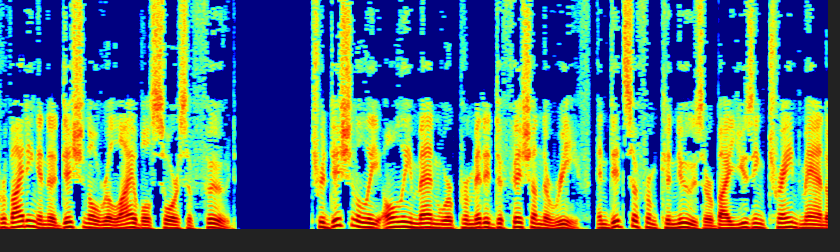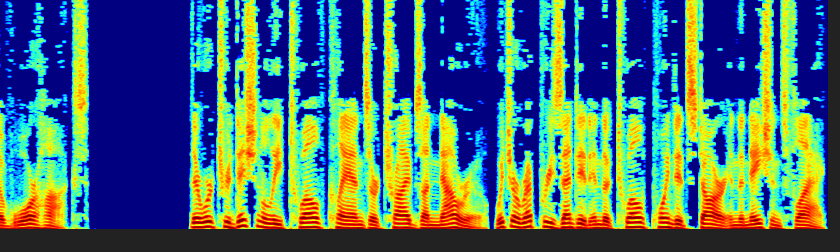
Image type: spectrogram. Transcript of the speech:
providing an additional reliable source of food. Traditionally only men were permitted to fish on the reef, and did so from canoes or by using trained man-of-war hawks. There were traditionally twelve clans or tribes on Nauru, which are represented in the twelve-pointed star in the nation's flag.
